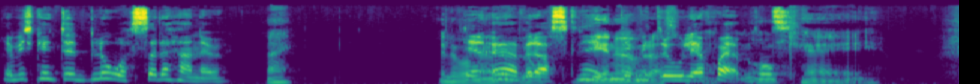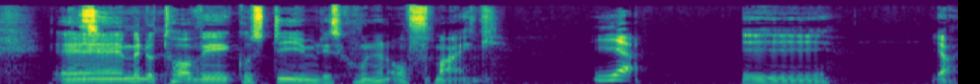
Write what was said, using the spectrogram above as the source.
Ja, vi ska ju inte blåsa det här nu. Nej. Eller vad Det är en menar du? överraskning. en Det är mitt roliga skämt. Okej. Eh, men då tar vi kostymdiskussionen off mic. Ja. I, ja.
